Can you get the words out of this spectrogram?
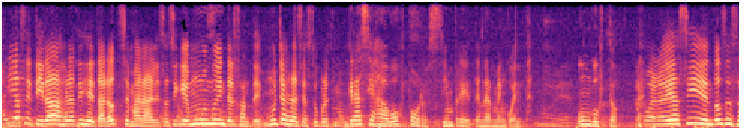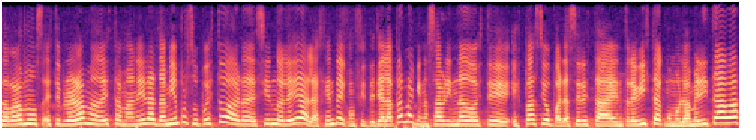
Ahí hace tiradas gratis de tarot semanales, así que muy, muy interesante. Muchas gracias, tu próximo. Gracias a vos por siempre tenerme en cuenta. Un gusto. Bueno, y así entonces cerramos este programa de esta manera. También, por supuesto, agradeciéndole a la gente de Confitería La Perla que nos ha brindado este espacio para hacer esta entrevista como lo ameritaba,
